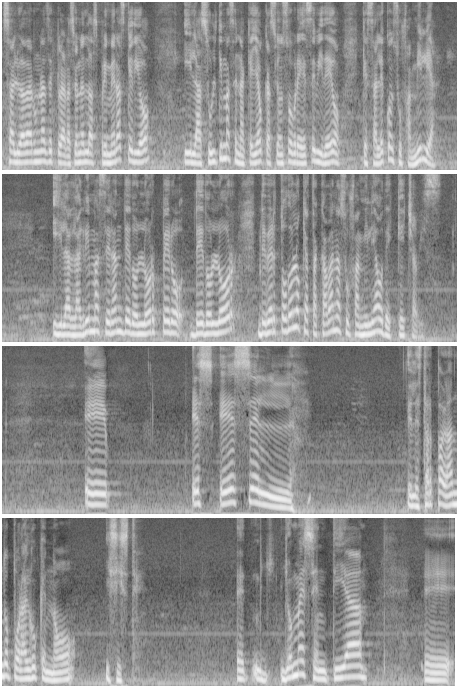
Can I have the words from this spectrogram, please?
salió a dar unas declaraciones, las primeras que dio y las últimas en aquella ocasión sobre ese video que sale con su familia. Y las lágrimas eran de dolor, pero de dolor de ver todo lo que atacaban a su familia o de qué, Chavis. Eh, es, es el, el estar pagando por algo que no hiciste. Eh, yo me sentía eh,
